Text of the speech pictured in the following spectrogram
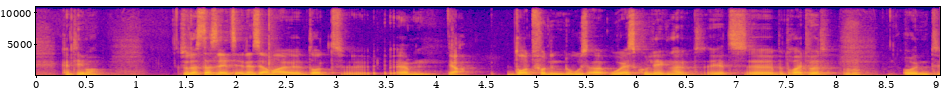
kein Thema. Sodass das letztendlich ja mal dort äh, ähm, ja, dort von den US-Kollegen halt jetzt äh, betreut wird. Mhm. Und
